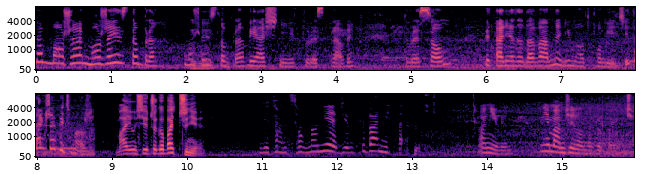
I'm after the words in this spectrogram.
No może, może jest dobra, może Mhm. jest dobra, wyjaśni niektóre sprawy, które są. Pytania zadawane, nie ma odpowiedzi, także być może. Mają się czego bać czy nie? Wie pan co, no nie wiem, chyba nie. A nie wiem. Nie mam zielonego pojęcia.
